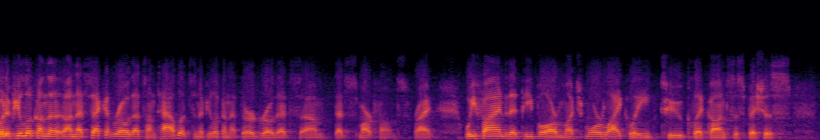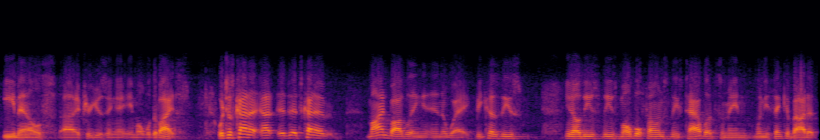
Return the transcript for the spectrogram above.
But if you look on the on that second row, that's on tablets, and if you look on that third row, that's um, that's smartphones, right? We find that people are much more likely to click on suspicious emails uh, if you're using a, a mobile device which is kind of uh, it's kind of mind-boggling in a way because these you know these these mobile phones and these tablets. I mean, when you think about it,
